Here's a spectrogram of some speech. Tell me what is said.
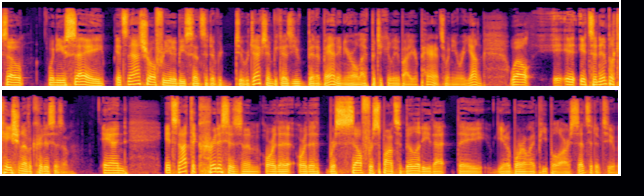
So when you say it's natural for you to be sensitive to rejection because you've been abandoned your whole life, particularly by your parents when you were young, well, it, it's an implication of a criticism, and it's not the criticism or the or the self responsibility that they you know borderline people are sensitive to.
